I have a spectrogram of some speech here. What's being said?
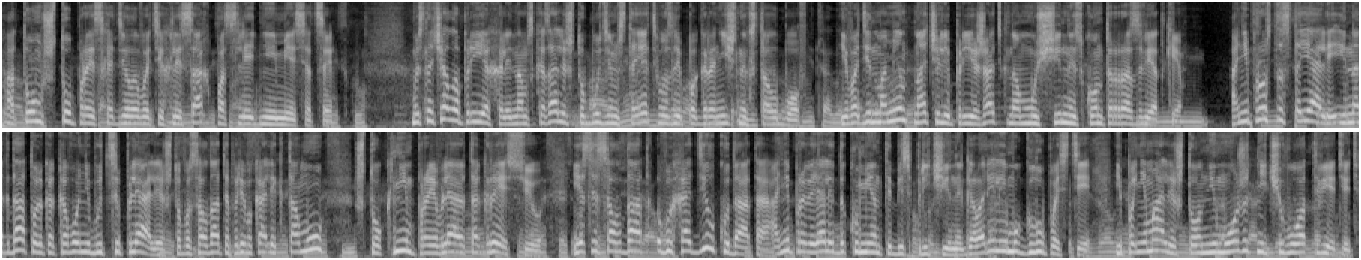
о том, что происходило в этих лесах последние месяцы. Мы сначала приехали, нам сказали, что будем стоять возле пограничных столбов. И в один момент начали приезжать к нам мужчины из контрразведки. Они просто стояли, иногда только кого-нибудь цепляли, чтобы солдаты привыкали к тому, что к ним проявляют агрессию. Если солдат выходил куда-то, они проверяли документы без причины, говорили ему глупости и понимали, что он не может ничего ответить.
